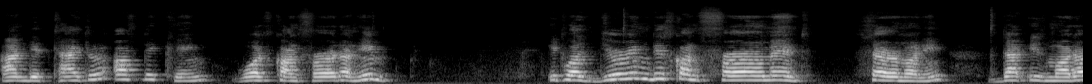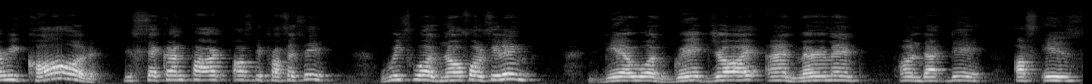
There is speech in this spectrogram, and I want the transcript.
and the title of the king was conferred on him. It was during this conferment ceremony that his mother recalled the second part of the prophecy, which was now fulfilling. There was great joy and merriment on that day of his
